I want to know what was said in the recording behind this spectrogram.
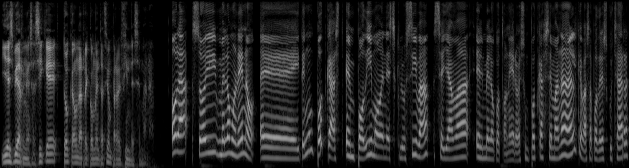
Y es viernes, así que toca una recomendación para el fin de semana. Hola, soy Melo Moreno eh, y tengo un podcast en Podimo en exclusiva, se llama El Melocotonero. Es un podcast semanal que vas a poder escuchar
